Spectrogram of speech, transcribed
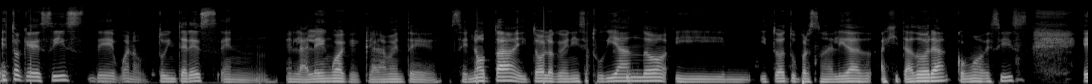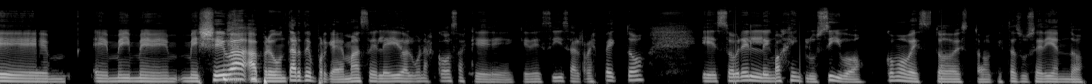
esto que decís de, bueno, tu interés en, en la lengua, que claramente se nota, y todo lo que venís estudiando, y, y toda tu personalidad agitadora, como decís, eh, eh, me, me- me lleva a preguntarte, porque además he leído algunas cosas que, que decís al respecto, eh, sobre el lenguaje inclusivo. ¿Cómo ves todo esto que está sucediendo?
